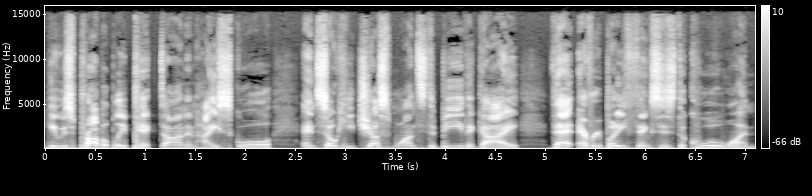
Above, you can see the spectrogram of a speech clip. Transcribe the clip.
He was probably picked on in high school, and so he just wants to be the guy that everybody thinks is the cool one,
